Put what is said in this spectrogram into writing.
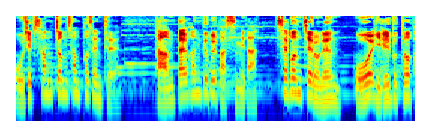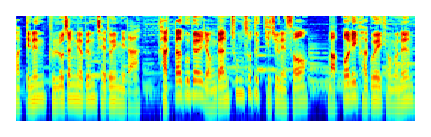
53.3%, 다음 달 환급을 받습니다. 세 번째로는 5월 1일부터 바뀌는 근로장려금 제도입니다. 각 가구별 연간 총소득 기준에서 맞벌이 가구의 경우는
